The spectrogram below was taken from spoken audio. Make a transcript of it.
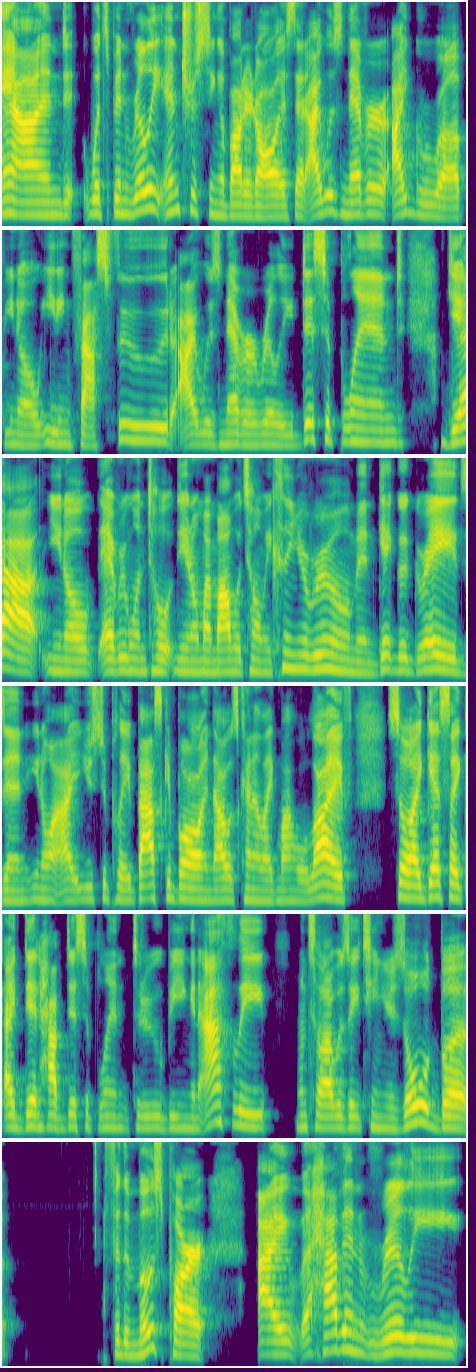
And what's been really interesting about it all is that I was never, I grew up, you know, eating fast food. I was never really disciplined. Yeah, you know, everyone told, you know, my mom would tell me, clean your room and get good grades. And, you know, I used to play basketball and that was kind of like my whole life. So I guess like I did have discipline through being an athlete until I was 18 years old. But for the most part, I haven't really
